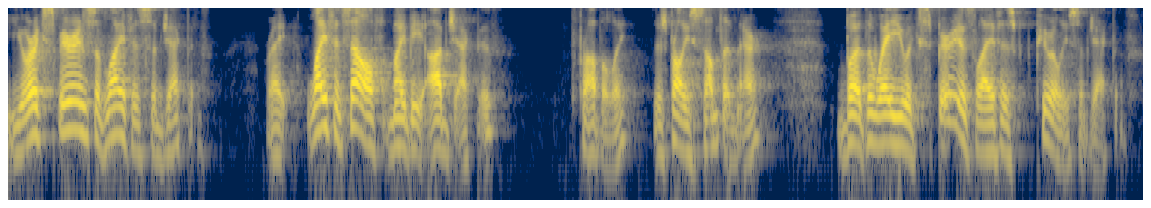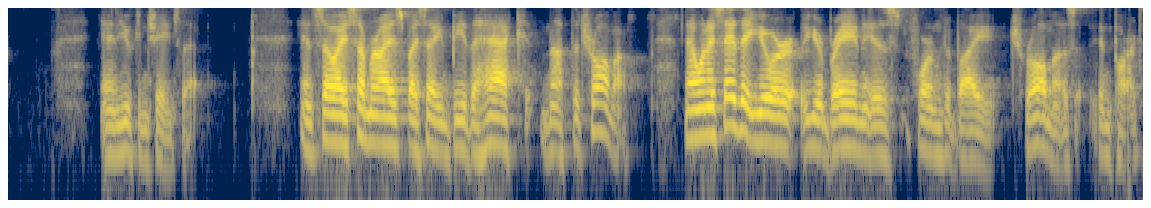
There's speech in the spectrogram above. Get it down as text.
your experience of life is subjective, right? Life itself might be objective, probably. There's probably something there. But the way you experience life is purely subjective. And you can change that. And so I summarize by saying be the hack, not the trauma. Now, when I say that your, your brain is formed by traumas in part,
